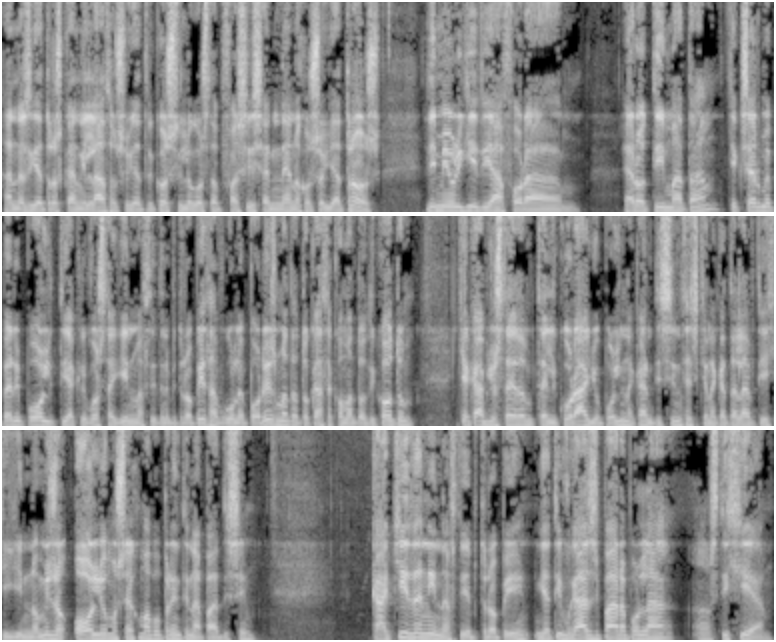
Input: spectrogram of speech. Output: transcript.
αν ένας γιατρός κάνει λάθος, ο ιατρικός σύλλογος θα αποφασίσει αν είναι ένοχος ο γιατρός. Δημιουργεί διάφορα ερωτήματα και ξέρουμε περίπου όλοι τι ακριβώς θα γίνει με αυτή την επιτροπή. Θα βγουν πορίσματα, το κάθε κόμμα το δικό του και κάποιος θέλει κουράγιο πολύ να κάνει τη σύνθεση και να καταλάβει τι έχει γίνει. Νομίζω όλοι όμως έχουμε από πριν την απάντηση. Κακή δεν είναι αυτή η επιτροπή γιατί βγάζει πάρα πολλά α, στοιχεία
